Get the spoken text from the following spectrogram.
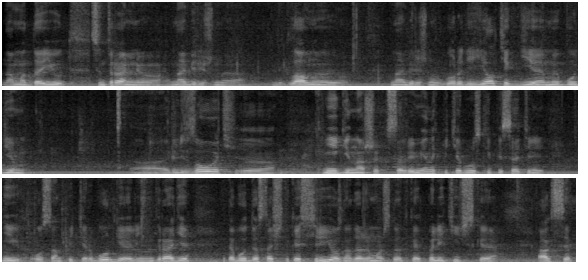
Нам отдают центральную набережную или главную набережную в городе Ялте, где мы будем а, реализовывать э, книги наших современных петербургских писателей, книг о Санкт-Петербурге, о Ленинграде. Это будет достаточно такая серьезная, даже можно сказать, такая политическая акция.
